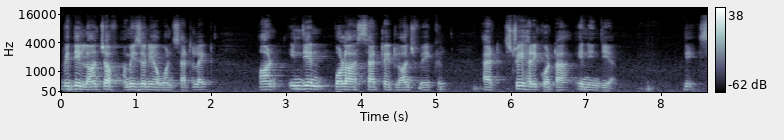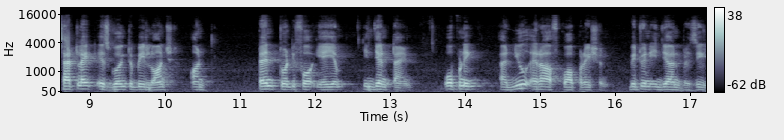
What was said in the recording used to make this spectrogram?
with the launch of Amazonia 1 satellite on Indian Polar Satellite Launch Vehicle at Sriharikota in India. The satellite is going to be launched on 10:24 a.m. Indian time, opening a new era of cooperation between India and Brazil.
